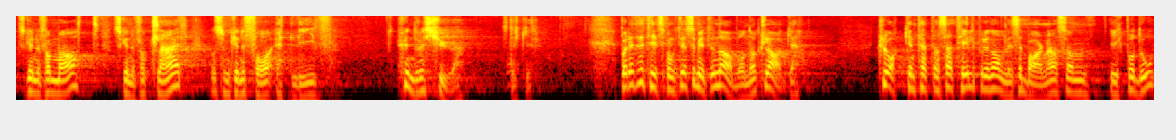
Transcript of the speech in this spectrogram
som kunne få mat, som kunne få klær og som kunne få et liv. 120 stykker. På dette tidspunktet så begynte naboene å klage. Kloakken tetta seg til pga. alle disse barna som gikk på do.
